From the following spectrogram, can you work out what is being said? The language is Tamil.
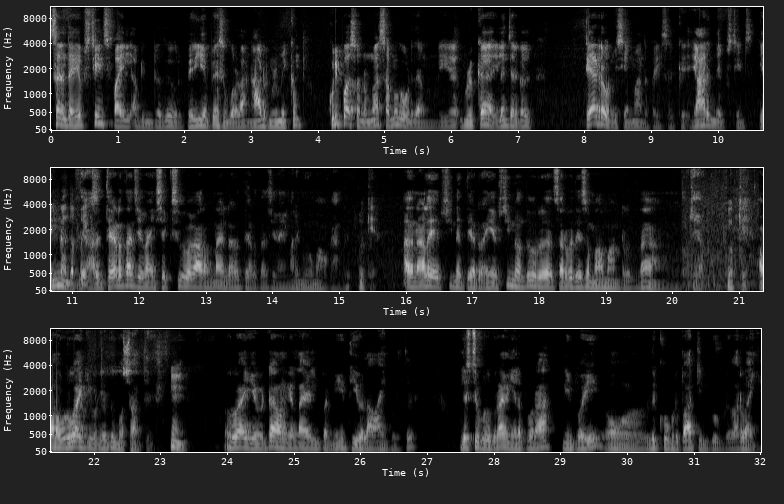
சார் இந்த எப்ஸ்டீன்ஸ் ஃபைல் அப்படின்றது ஒரு பெரிய பேசுபொருளாக நாடு முழுமைக்கும் குறிப்பாக சொன்னோம்னா சமூக ஊடகங்களுடைய முழுக்க இளைஞர்கள் தேடுற ஒரு விஷயமா அந்த ஃபைல்ஸ் இருக்கு. யார் இந்த எப்ஸ்டீன்ஸ் என்ன அந்த ஃபைல்ஸ் அது தேடத்தான் செய்வாங்க. செக்ஸ் விவகாரம்னா எல்லாரும் தேடத்தான் செய்வாங்க மறைமுகமாக உட்காந்து ஓகே அதனால எஃப்சினை தேடுறாங்க. எஃப்சின் வந்து ஒரு சர்வதேச மாமான்றது தான் முக்கியம். ஓகே அவனை உருவாக்கி விடுறது மொசாத்து. ம். உருவாக்கி விட்டு அவனுக்கு எல்லாம் ஹெல்ப் பண்ணி தீவெல்லாம் வாங்கி கொடுத்து லிஸ்ட்டு கொடுக்குறான் இவங்கள பூரா நீ போய் இது கூப்பிடு பார்ட்டின்னு கூப்பிடு வருவாங்க.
